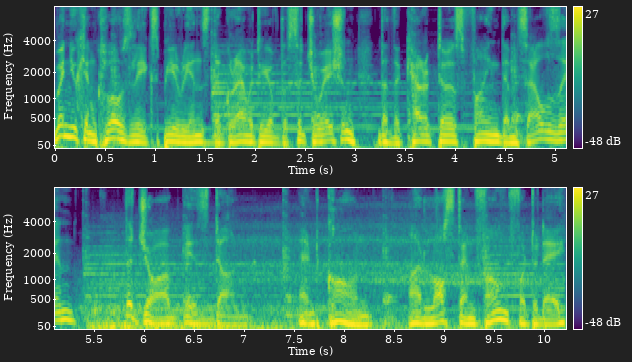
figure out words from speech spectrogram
When you can closely experience the gravity of the situation that the characters find themselves in, the job is done. And Kaun, our lost and found for today,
